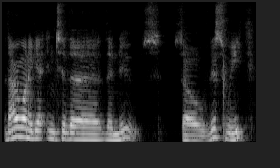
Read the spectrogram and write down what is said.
But now I want to get into the, the news. So, this week,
